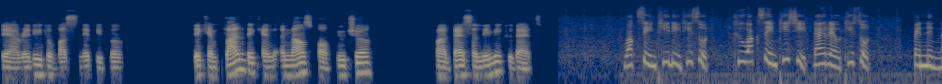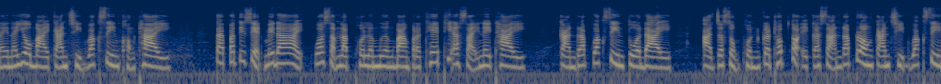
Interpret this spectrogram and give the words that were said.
they are ready to vaccinate people. They can plan, they can announce for future, but there's a limit to that. วัคซีนที่ดีที่สุด คือวัคซีนที่ฉีดได้เร็วที่สุด เป็นหนึ่งในนโยบายการฉีดวัคซีนของไทย แต่ปฏิเสธไม่ได้ว่าสำหรับพลเมืองบางประเทศที่อาศัยในไทย การรับวัคซีนตัวใด อาจจะส่งผลกระทบต่อเอกสารรับรองการฉีดวัคซีน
